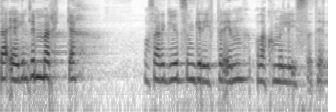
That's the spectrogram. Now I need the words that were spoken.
Det er egentlig mørke, og så er det Gud som griper inn, og da kommer lyset til.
